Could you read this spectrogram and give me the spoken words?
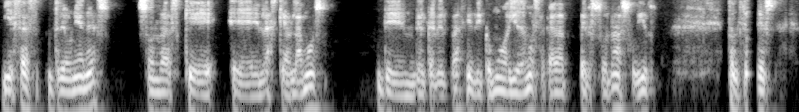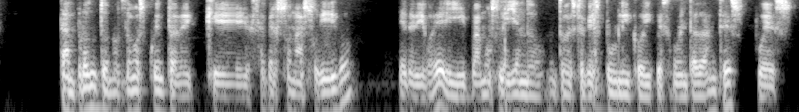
Y esas reuniones son las que, eh, las que hablamos del career path y de cómo ayudamos a cada persona a subir. Entonces, tan pronto nos damos cuenta de que esa persona ha subido, ya te digo, eh, y vamos leyendo todo esto que es público y que os he comentado antes, pues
